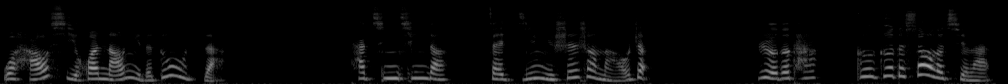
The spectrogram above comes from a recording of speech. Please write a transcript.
我好喜欢挠你的肚子啊。”他轻轻地在吉米身上挠着，惹得他咯咯的笑了起来。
